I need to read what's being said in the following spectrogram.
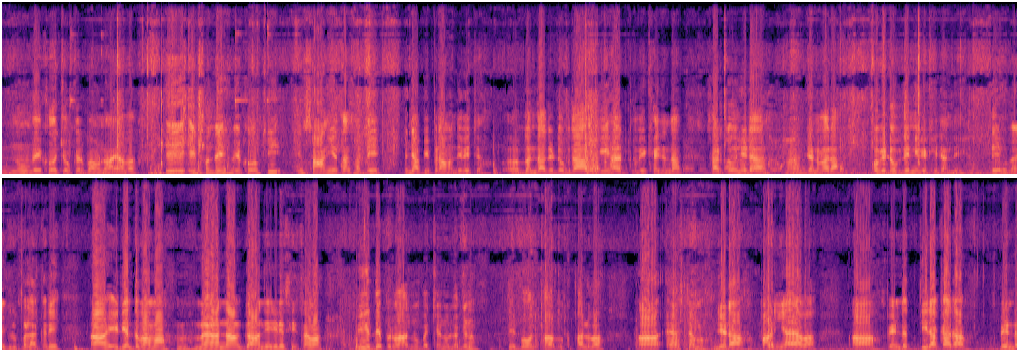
ਨੂੰ ਵੇਖੋ, ਚੋਕਰ ਪਾਉਣ ਆਇਆ ਵਾ। ਇਹ ਇਥੋਂ ਦੇ ਵੇਖੋ ਵੀ ਇਨਸਾਨੀਅਤ ਆ ਸਾਡੇ ਪੰਜਾਬੀ ਭਰਾਵਾਂ ਦੇ ਵਿੱਚ। ਬੰਦਾ ਤੇ ਡੁੱਬਦਾ ਕੀ ਹੱਦ ਤੋਂ ਵੇਖਿਆ ਜਾਂਦਾ? ਸਾਡੇ ਤੋਂ ਜਿਹੜਾ ਜਾਨਵਰ ਆ, ਉਹ ਵੀ ਡੁੱਬਦੇ ਨਹੀਂ ਵੇਖੇ ਜਾਂਦੇ। ਤੇ ਵਾਹਿਗੁਰੂ ਭਲਾ ਕਰੇ। ਆ ਇਹਦੀਆਂ ਦਵਾਵਾਂ ਮੈਂ ਨਾ ਗਾਂ ਦੀਆਂ ਜਿਹੜੀਆਂ ਸੀਸਾਂ ਵਾ, ਵੀਰ ਦੇ ਪਰਿਵਾਰ ਨੂੰ, ਬੱਚਿਆਂ ਨੂੰ ਲੱਗਣ ਤੇ ਬਹੁਤ ਭਾਵੁਕ ਪਲ ਵਾ। ਇਸ ਟਾਈਮ ਜਿਹੜਾ ਪਾਣੀ ਆਇਆ ਵਾ ਪਿੰਡ ਧੀਰਾ ਘਰ ਆ ਪਿੰਡ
